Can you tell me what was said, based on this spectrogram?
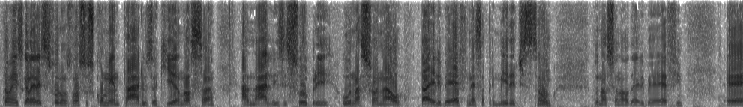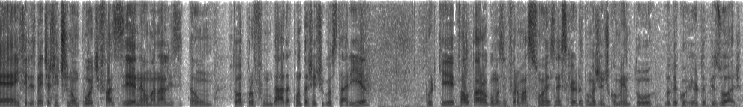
Então é isso, galera. Esses foram os nossos comentários aqui, a nossa análise sobre o Nacional da LBF, nessa primeira edição do Nacional da LBF. É, infelizmente a gente não pôde fazer né, uma análise tão, tão aprofundada quanto a gente gostaria, porque faltaram algumas informações na esquerda, como a gente comentou no decorrer do episódio.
